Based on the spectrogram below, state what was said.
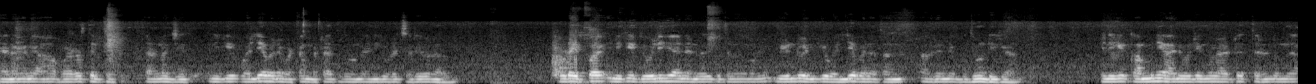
ഞാനങ്ങനെ ആ അപകടത്തിൽ പെട്ടു. തരണം ചെയ്തു. എനിക്ക് വലിയ വരെ വെട്ടാൻ പറ്റാത്തതുകൊണ്ട് എനിക്കിവിടെ ചെറിയവനെ. തന്നു ഇവിടെ ഇപ്പോൾ എനിക്ക് ജോലി ചെയ്യാൻ അനുവദിക്കത്തില്ലെന്ന് പറഞ്ഞ് വീണ്ടും എനിക്ക് വലിയവനെ വില തന്ന്. അവരെന്നെ ബുദ്ധിമുട്ടിക്കുകയാണ്. എനിക്ക് കമ്പനി ആനുകൂല്യങ്ങളായിട്ട് തരേണ്ടുന്ന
